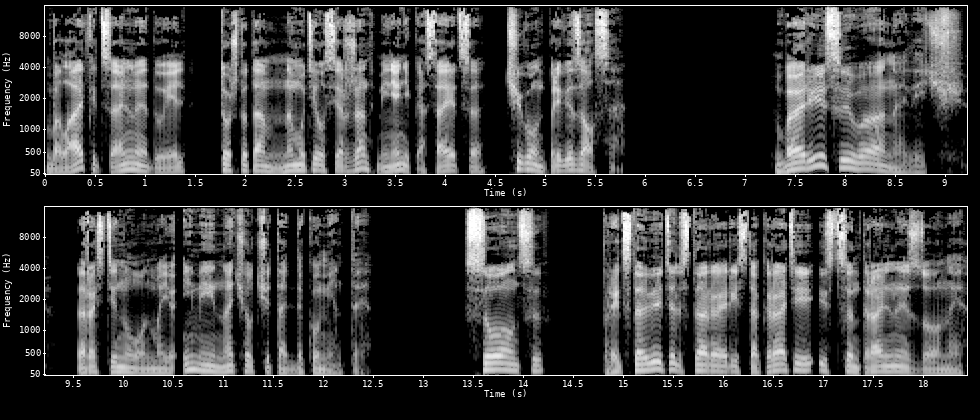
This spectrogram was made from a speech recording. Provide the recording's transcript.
Была официальная дуэль. То, что там намутил сержант, меня не касается. Чего он привязался? «Борис Иванович», — растянул он мое имя и начал читать документы. «Солнцев, представитель старой аристократии из центральной зоны,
